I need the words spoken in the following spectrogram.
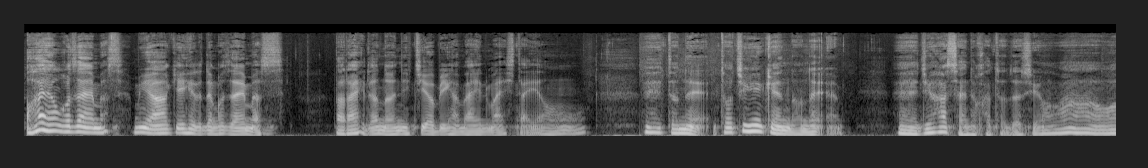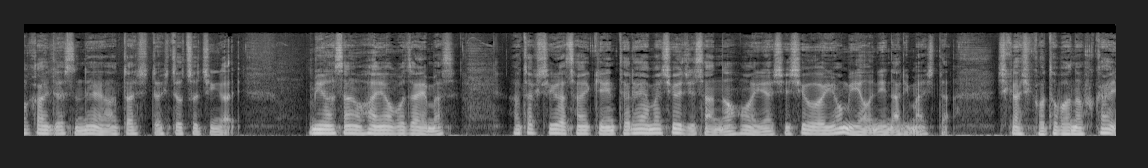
おはようございます。宮明宏でございます。バラ色の日曜日が参りましたよ。えっ、とね、栃木県のね、えー18歳の方ですよ。ああ、お若いですね。私と一つ違い。宮さんおはようございます。私は最近、寺山修司さんの本や詩集を読むようになりました。しかし言葉の深い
